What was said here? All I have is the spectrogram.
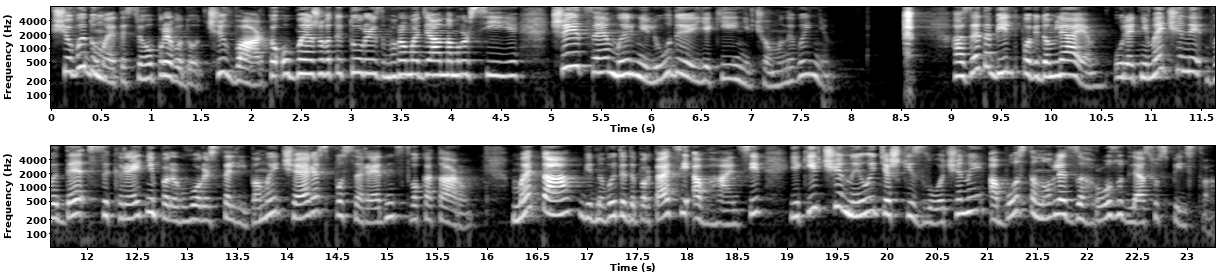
Що ви думаєте з цього приводу? Чи варто обмежувати туризм громадянам Росії, чи це мирні люди, які ні в чому не винні? Газета Більд повідомляє, уряд Німеччини веде секретні переговори з талібами через посередництво Катару. Мета відновити депортації афганців, які вчинили тяжкі злочини або становлять загрозу для суспільства.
